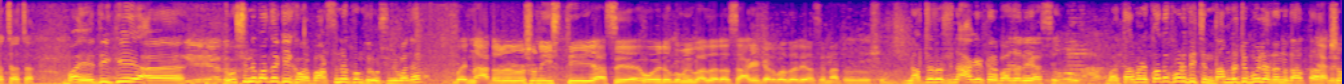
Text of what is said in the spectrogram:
আচ্ছা আচ্ছা। ভাই এদিকে রসুনের বাজার কি খবর? বাড়ছে না কমছে রসুনের বাজার? ভাই নাটোরের রসুন স্থির আছে ওই রকমই বাজার আছে আগেকার বাজারে আছে নাটোরের রসুন। নাটোর রসুন আগেরকার বাজারে আছে। বা তার মানে কত করে দিচ্ছেন? দামটা একটু বলে দেন একশো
